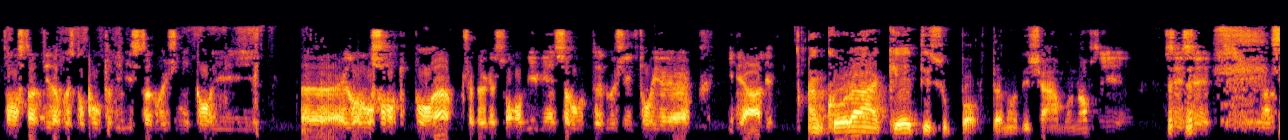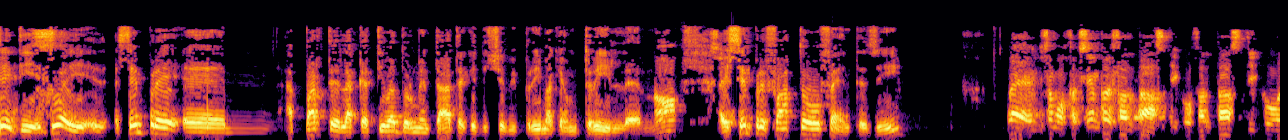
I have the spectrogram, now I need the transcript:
sono stati da questo punto di vista due genitori, eh, e loro sono tuttora, cioè perché sono vivi in salute, due genitori eh, ideali. Ancora che ti supportano, diciamo, no? Sì, sì, sì. Senti, tu hai sempre... Eh, a parte la cattiva addormentata che dicevi prima che è un thriller, no? Sì. Hai sempre fatto fantasy? Beh, diciamo sempre fantastico, fantastico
